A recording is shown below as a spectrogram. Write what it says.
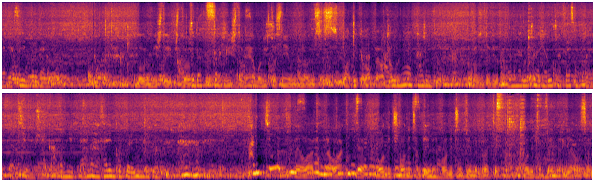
njega. Ja sedim pored njega. Dobro, mi što, što, da mi što nemamo ništa s njim, nam se plače kad on peva Ali tamo. ne, kažem ti, Poznam te bio tako. ona naručuje, naručuje pesmu koja je njega. On joj peva, ja sedim kao pored njega i kao... Evo ovako, evo ovako, e, odličan, odličan primjer, odličan primjer, brate, odličan primjer, gledamo sad,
